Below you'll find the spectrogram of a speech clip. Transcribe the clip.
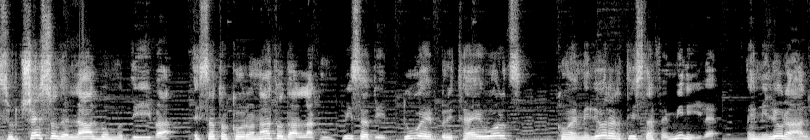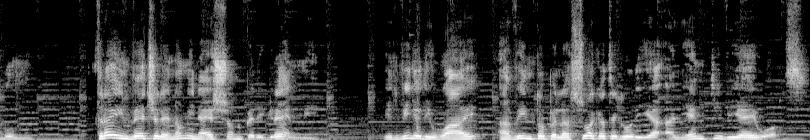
successo dell'album Diva è stato coronato dalla conquista di due Brit Awards come miglior artista femminile e miglior album. Tre invece le nomination per i Grammy. Il video di Y ha vinto per la sua categoria agli MTV Awards.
